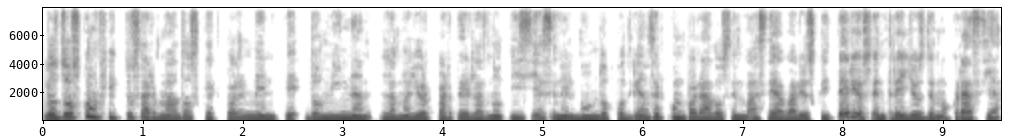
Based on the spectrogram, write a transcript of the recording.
Los dos conflictos armados que actualmente dominan la mayor parte de las noticias en el mundo podrían ser comparados en base a varios criterios, entre ellos democracia,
